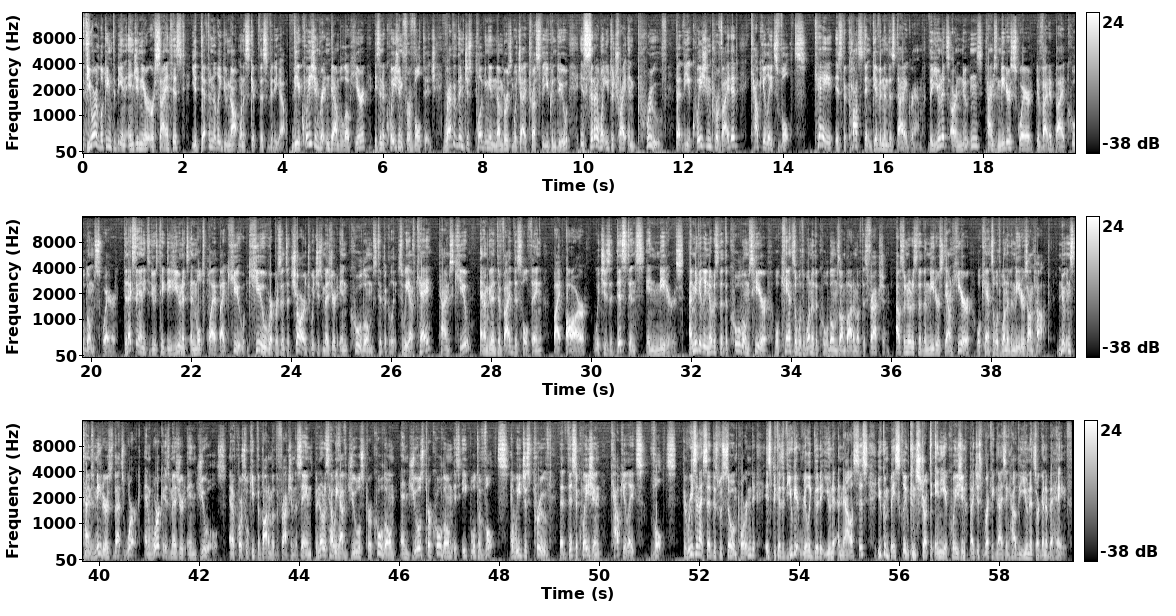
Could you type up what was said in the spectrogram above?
If you are looking to be an engineer or scientist, you definitely do not want to skip this video. The equation written down below here is an equation for voltage. Rather than just plugging in numbers, which I trust that you can do, instead I want you to try and prove that the equation provided calculates volts. K is the constant given in this diagram. The units are newtons times meters squared divided by coulombs squared. The next thing I need to do is take these units and multiply it by Q. Q represents a charge which is measured in coulombs typically. So we have K times Q, and I'm going to divide this whole thing by R, which is a distance in meters. I immediately notice that the coulombs here will cancel with one of the coulombs on bottom of this fraction. I also notice that the meters down here will cancel with one of the meters on top. Newtons times meters, that's work, and work is measured in joules. And of course we'll keep the bottom of the fraction the same, but notice how we have joules per coulomb, and joules per coulomb is equal to volts. And we just proved that this equation calculates volts. The reason I said this was so important is because if you get really good at unit analysis, you can basically construct any equation by just recognizing how the units are going to behave.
